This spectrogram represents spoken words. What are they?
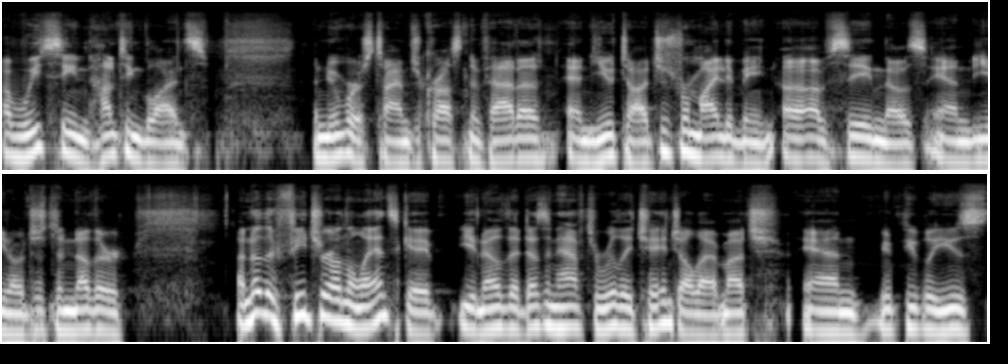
Uh, we've seen hunting blinds numerous times across Nevada and Utah. It just reminded me uh, of seeing those, and you know, just another another feature on the landscape. You know, that doesn't have to really change all that much, and people use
